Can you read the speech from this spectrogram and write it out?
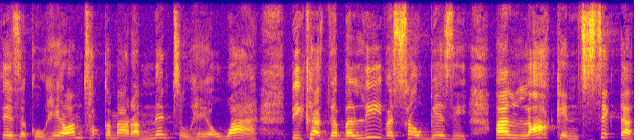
physical hell. I'm talking about a mental hell. Why? Because the believer's so busy unlocking, sick, uh,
